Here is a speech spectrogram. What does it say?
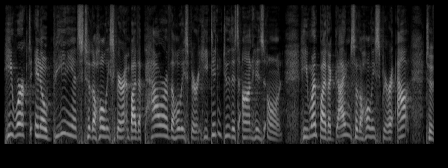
He worked in obedience to the Holy Spirit and by the power of the Holy Spirit. He didn't do this on his own. He went by the guidance of the Holy Spirit out to,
